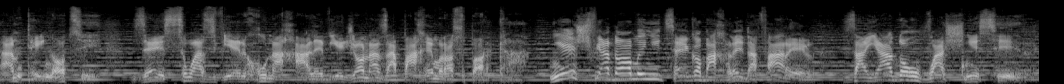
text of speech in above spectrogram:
Tamtej nocy zesła z wierchu na hale wiedziona zapachem rozporka. Nieświadomy nicego Bachleda Farel zajadą właśnie syr.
